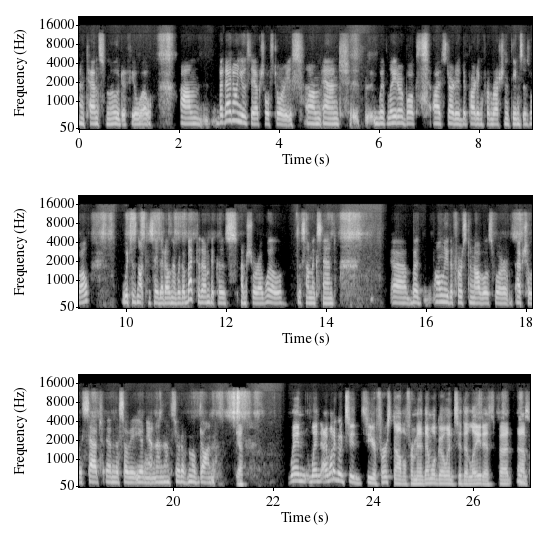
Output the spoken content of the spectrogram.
intense mood, if you will. Um, but I don't use the actual stories. Um, and with later books, I've started departing from Russian themes as well, which is not to say that I'll never go back to them because I'm sure I will to some extent. Uh, but only the first two novels were actually set in the Soviet Union, and I've sort of moved on. Yeah when when I want to go to to your first novel for a minute, then we'll go into the latest. But um, yes.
